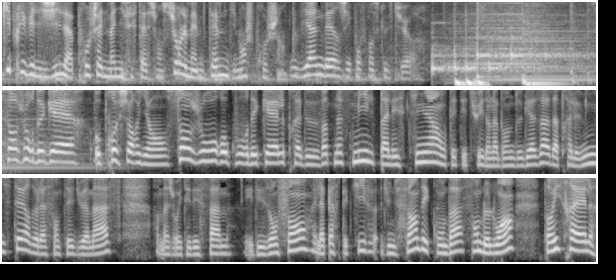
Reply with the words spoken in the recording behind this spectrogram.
qui privilégie la prochaine manifestation sur le même thème dimanche prochain. Diane Berger pour France Culture. 100 jours de guerre au Proche-Orient, 100 jours au cours desquels près de 29 000 Palestiniens ont été tués dans la bande de Gaza d'après le ministère de la Santé du Hamas, en majorité des femmes et des enfants. Et la perspective d'une fin des combats semble loin, tant Israël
